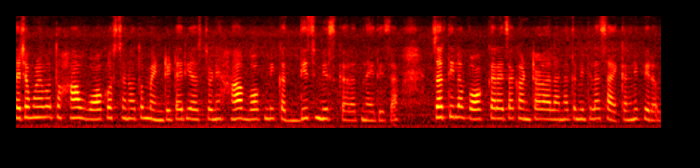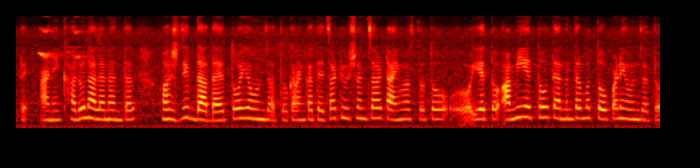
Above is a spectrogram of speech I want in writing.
त्याच्यामुळे मग तो हा वॉक असतो ना तो मेंडेटरी असतो आणि हा वॉक मी कधीच मिस करत नाही तिचा. जर तिला वॉक करायचा कंटाळा आला ना तर मी तिला सायकलने फिरवते. आणि खालून आल्यानंतर हर्षदीप दादा आहे तो येऊन जातो. कारण का त्याचा ट्युशनचा टाईम असतो तो येतो आम्ही येतो. त्यानंतर मग तो पण येऊन जातो.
